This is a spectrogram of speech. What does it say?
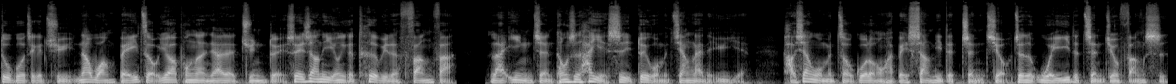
渡过这个区域。那往北走又要碰到人家的军队，所以上帝用一个特别的方法来印证，同时他也是对我们将来的预言。好像我们走过了红海，被上帝的拯救，这是唯一的拯救方式，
